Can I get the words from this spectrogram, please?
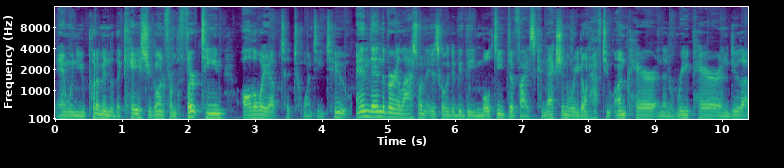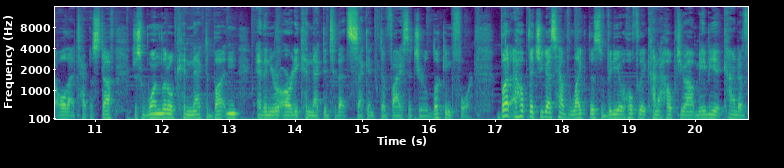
And when you put them into the case, you're going from 13 all the way up to 22. And then the very last one is going to be the multi-device connection where you don't have to unpair and then repair and do that all that type of stuff. Just one little connect button and then you're already connected to that second device that you're looking for. But I hope that you guys have liked this video. Hopefully it kind of helped you out. Maybe it kind of,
